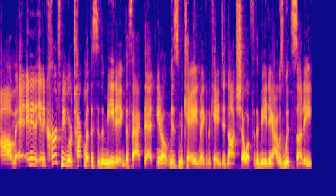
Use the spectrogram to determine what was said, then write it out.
um, and, and it, it, occurred to me, we were talking about this in the meeting, the fact that, you know, Ms. McCain, Meghan McCain, did not show up for the meeting. I was with Sunny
